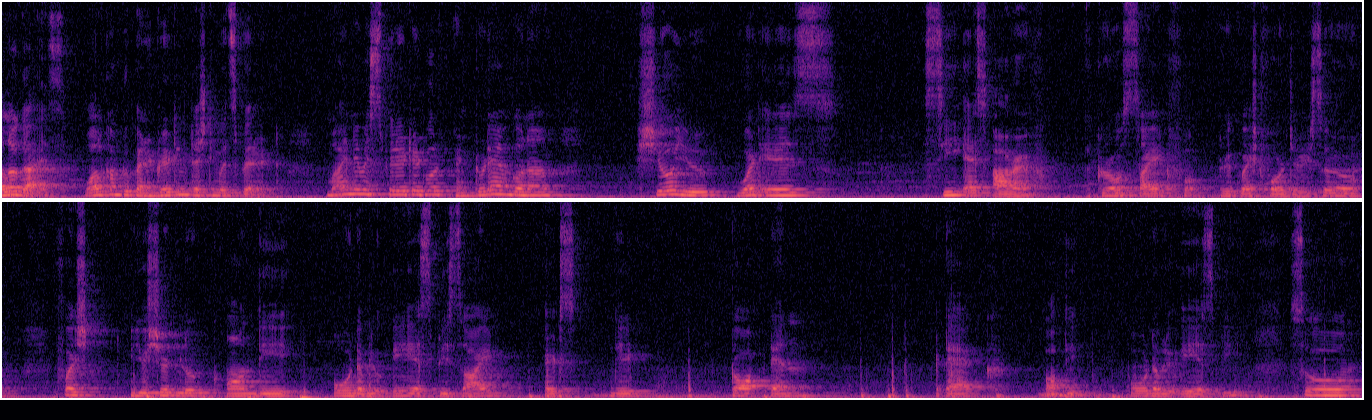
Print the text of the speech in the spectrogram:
Hello guys, welcome to Penetrating Testing with Spirit. My name is Spirited Wolf and today I'm gonna show you what is CSRF, cross-site for request forgery. So first you should look on the OWASP site. It's the top 10 attack of the OWASP. So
